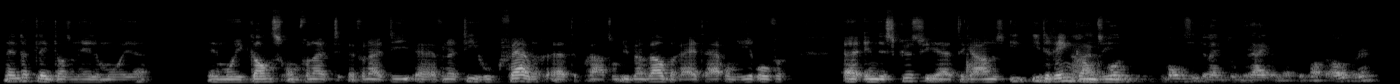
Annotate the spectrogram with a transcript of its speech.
Nee, dat klinkt als een hele mooie, hele mooie kans om vanuit, vanuit, die, eh, vanuit die hoek verder eh, te praten. Want u bent wel bereid hè, om hierover eh, in discussie te gaan. Dus iedereen Nou, kan de zien. De bond is niet alleen toe bereid om dat debat te openen,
